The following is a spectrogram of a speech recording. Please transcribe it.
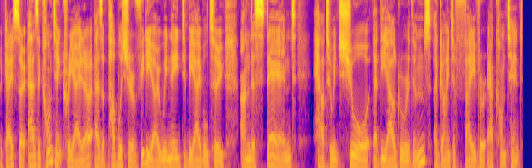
Okay, so as a content creator, as a publisher of video, we need to be able to understand how to ensure that the algorithms are going to favor our content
